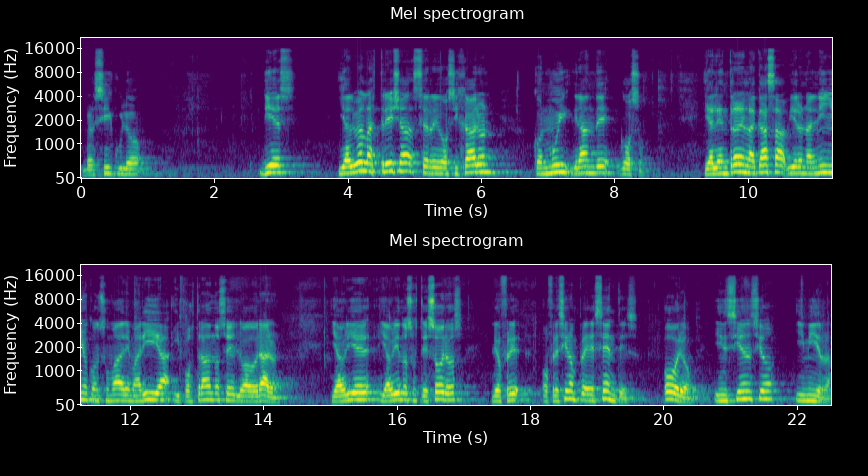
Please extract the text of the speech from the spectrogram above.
versículo 10, y al ver la estrella se regocijaron con muy grande gozo. Y al entrar en la casa vieron al niño con su madre María y postrándose lo adoraron. Y, abriendo sus tesoros le ofre, ofrecieron presentes, oro, incienso y mirra.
